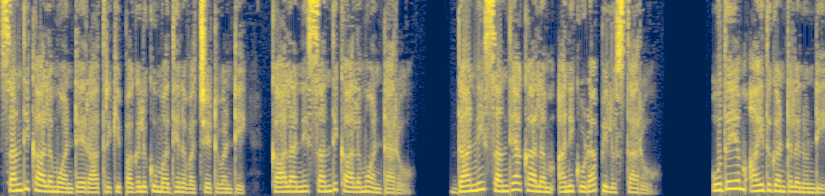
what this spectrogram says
సంధికాలము అంటే రాత్రికి పగలుకు మధ్యన వచ్చేటువంటి కాలాన్ని సంధికాలము అంటారు. దాన్ని సంధ్యాకాలం అని కూడా పిలుస్తారు. ఉదయం ఐదు గంటల నుండి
